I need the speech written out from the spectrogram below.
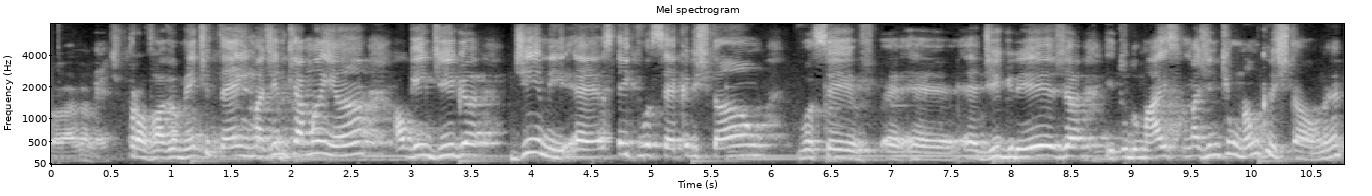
Provavelmente. Provavelmente tem. Imagina que amanhã alguém diga: Jimmy, é, eu sei que você é cristão, você é, é, é de igreja e tudo mais. Imagina que um não cristão, né?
